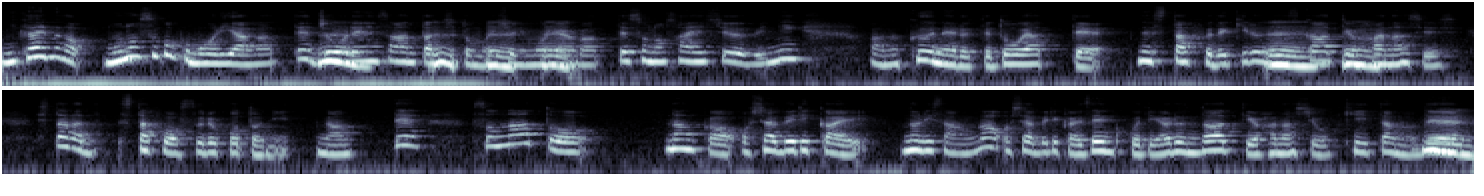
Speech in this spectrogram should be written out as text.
2回目がものすごく盛り上がって常連さんたちとも一緒に盛り上がって、その最終日にあのクーネルってどうやって、ね、スタッフできるんですか、うん。っていう話ししたらスタッフをすることになってその後なんかおしゃべり会のりさんがおしゃべり会全国でやるんだっていう話を聞いたので、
